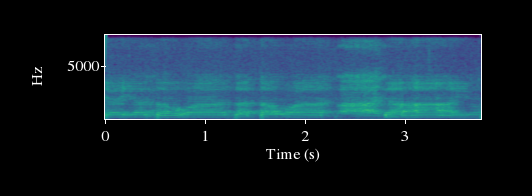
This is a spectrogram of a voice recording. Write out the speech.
จยสวาสตวัตจะอายุ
